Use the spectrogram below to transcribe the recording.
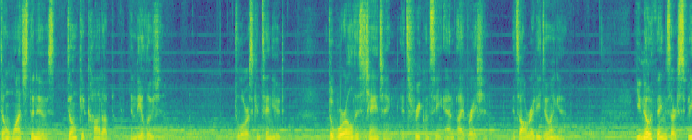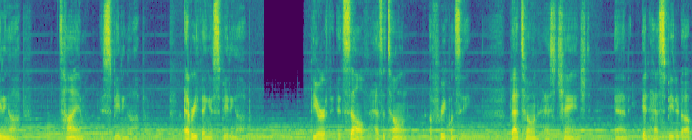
Don't watch the news. Don't get caught up in the illusion. Dolores continued, The world is changing its frequency and vibration. It's already doing it. You know things are speeding up. Time is speeding up. Everything is speeding up. The earth itself has a tone, a frequency. That tone has changed and it has speeded up.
